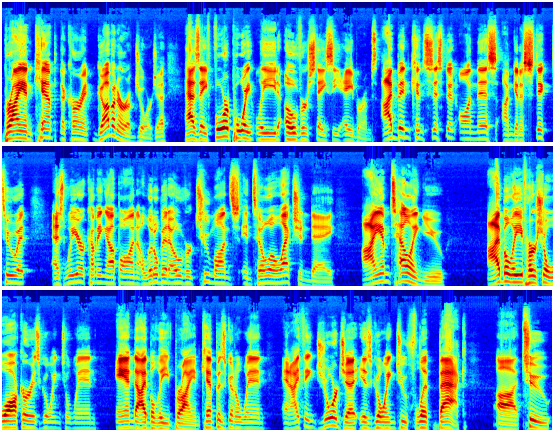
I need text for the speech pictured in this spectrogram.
Brian Kemp, the current governor of Georgia, has a four point lead over Stacey Abrams. I've been consistent on this. I'm going to stick to it as we are coming up on a little bit over two months until election day. I am telling you, I believe Herschel Walker is going to win, and I believe Brian Kemp is going to win. And I think Georgia is going to flip back uh, to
